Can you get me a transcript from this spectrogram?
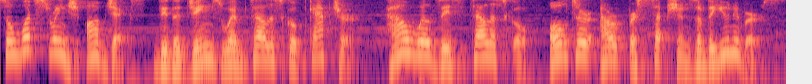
So what strange objects did the James Webb Telescope capture? How will this telescope alter our perceptions of the universe?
